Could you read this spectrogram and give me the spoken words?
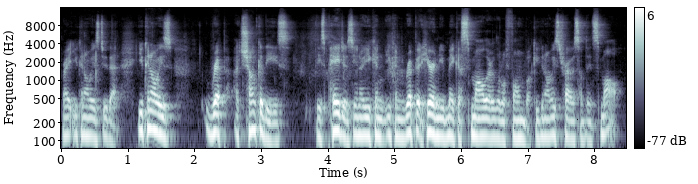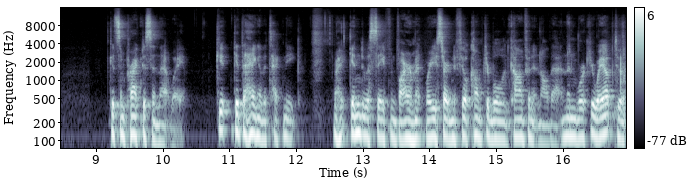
right? You can always do that. You can always rip a chunk of these these pages you know you can you can rip it here and you make a smaller little phone book. You can always try with something small. Get some practice in that way. Get get the hang of the technique right? Get into a safe environment where you're starting to feel comfortable and confident and all that and then work your way up to a,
